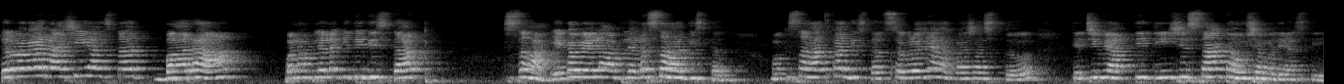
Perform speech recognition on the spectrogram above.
तर बघा राशी असतात बारा पण आपल्याला किती दिसतात? सहा. एका वेळेला आपल्याला सहा दिसतात. मग सहाच का दिसतात? सगळं जे आकाश असतं त्याची व्याप्ती तीनशे साठ अंशामध्ये असते.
